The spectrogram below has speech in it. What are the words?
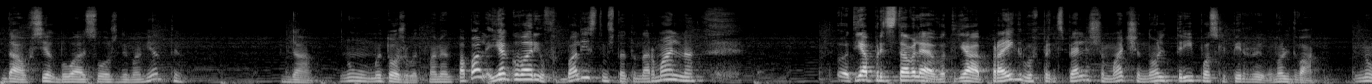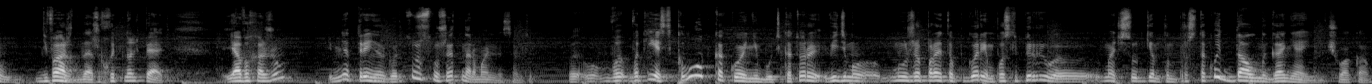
да, у всех бывают сложные моменты, да, ну, мы тоже в этот момент попали. Я говорил футболистам, что это нормально. Вот я представляю, вот я проигрываю в принципиальнейшем матче 0-3 после перерыва, 0-2. Ну, неважно даже, хоть 0-5. Я выхожу, и мне тренер говорит, слушай, слушай, это нормально на самом деле. Вот, вот есть клуб какой-нибудь, который, видимо, мы уже про это поговорим, после перерыва матча с Саутгемптон просто такой дал нагоняй чувакам.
